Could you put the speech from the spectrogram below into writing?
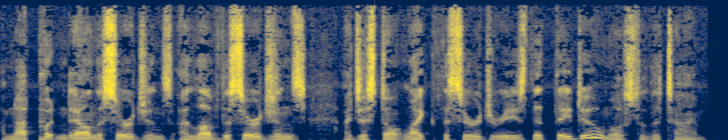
I'm not putting down the surgeons. I love the surgeons. I just don't like the surgeries that they do most of the time.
